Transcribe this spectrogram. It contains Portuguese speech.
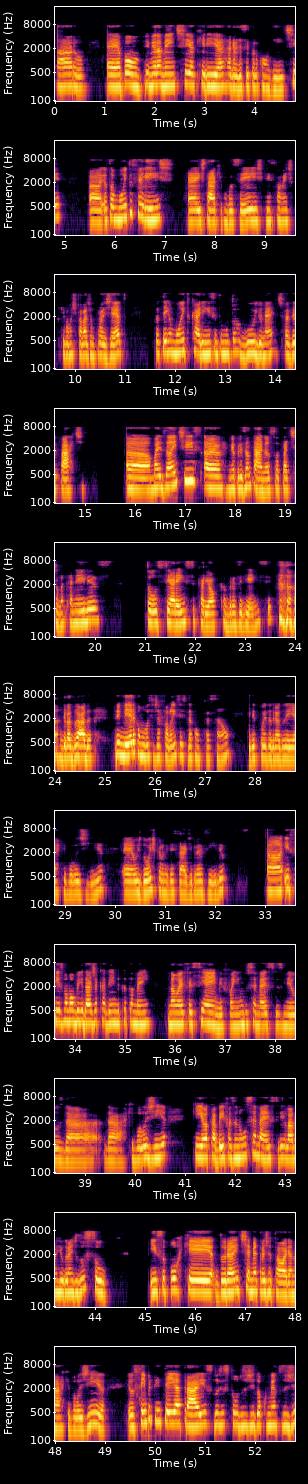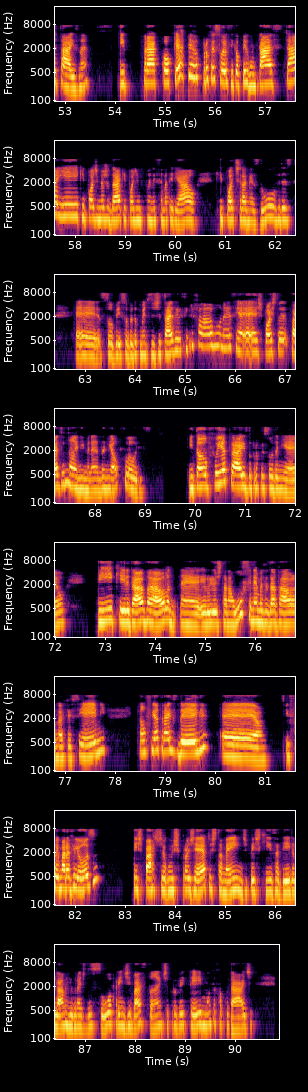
Claro. É, bom, primeiramente eu queria agradecer pelo convite. Uh, eu estou muito feliz é, estar aqui com vocês, principalmente porque vamos falar de um projeto que eu tenho muito carinho e sinto muito orgulho, né, de fazer parte. Uh, mas antes, uh, me apresentar, né, eu sou Tatiana Canelhas, sou cearense, carioca, brasiliense, graduada primeiro, como você já falou, em ciência da computação, e depois eu graduei em arquivologia, é, os dois pela Universidade de Brasília. Uh, e fiz uma mobilidade acadêmica também na UFSM, foi em um dos semestres meus da, da arquivologia, que eu acabei fazendo um semestre lá no Rio Grande do Sul. Isso porque durante a minha trajetória na arquivologia, eu sempre tentei ir atrás dos estudos de documentos digitais, né? E para qualquer professor assim que eu perguntasse, tá aí, quem pode me ajudar, quem pode me fornecer material, quem pode tirar minhas dúvidas, é, sobre, sobre documentos digitais, eles sempre falavam, né, assim, é, é resposta quase unânime, né, Daniel Flores. Então, eu fui atrás do professor Daniel, vi que ele dava aula, é, ele hoje está na UF, né, mas ele dava aula na FSM, então fui atrás dele, é, e foi maravilhoso, fiz parte de alguns projetos também de pesquisa dele lá no Rio Grande do Sul, aprendi bastante, aproveitei muito a faculdade,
